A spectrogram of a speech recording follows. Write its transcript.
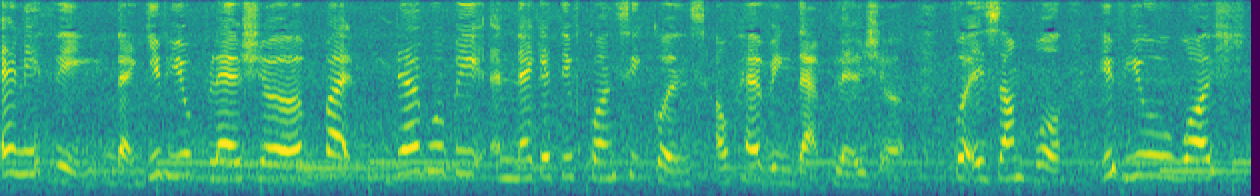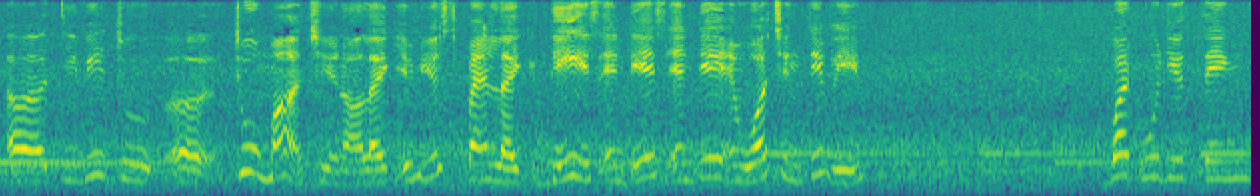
anything that give you pleasure, but there will be a negative consequence of having that pleasure. For example, if you watch uh, TV too uh, too much, you know, like if you spend like days and days and days and watching TV, what would you think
